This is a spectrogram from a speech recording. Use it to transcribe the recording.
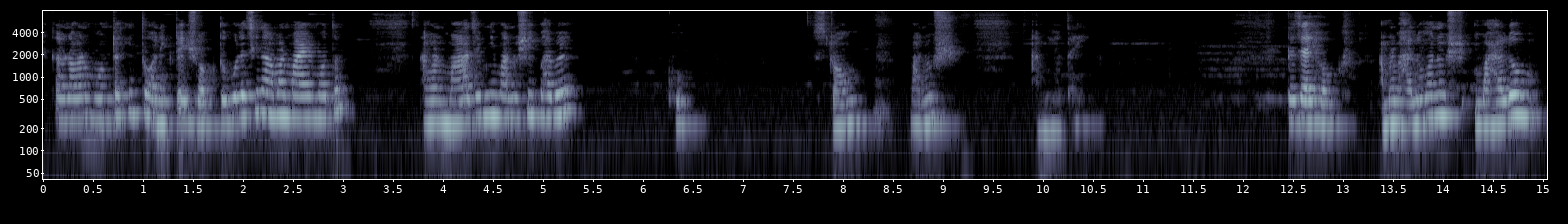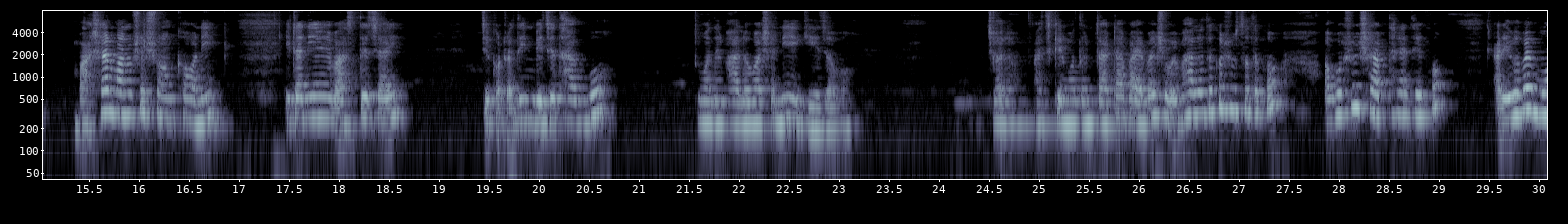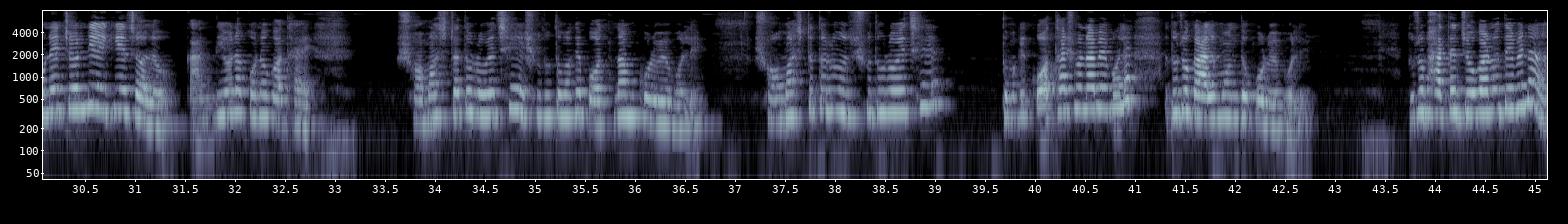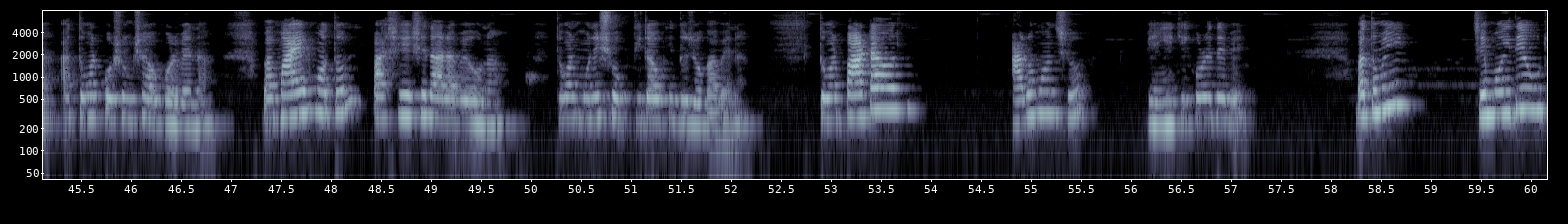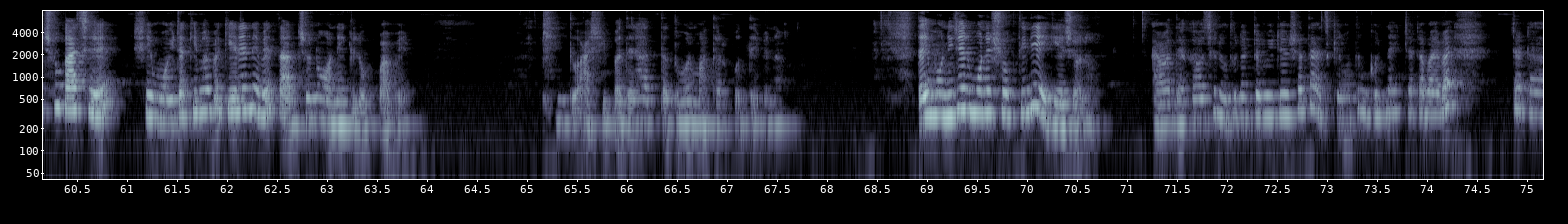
কারণ আমার মনটা কিন্তু অনেকটাই শক্ত বলেছি না আমার মায়ের মতন? আমার মা যেমনি মানসিকভাবে খুব স্ট্রং মানুষ, আমিও তাই। তা যাই হোক, আমার ভালো মানুষ, ভালো বাসার মানুষের সংখ্যা অনেক। এটা নিয়ে আমি বাঁচতে চাই, যে কটা দিন বেঁচে থাকব, তোমাদের ভালোবাসা নিয়ে এগিয়ে যাব। চলো, আজকের মতন টাটা, বাই বাই, সবাই ভালো থেকো, সুস্থ থেকো, অবশ্যই সাবধানে থেকো। আর এভাবে মনের জন্য এগিয়ে চলো, কান দিও না কোনো কথায়। সমাজটা তো রয়েছে, শুধু তোমাকে বদনাম করবে বলে। সমাজটা তো শুধু রয়েছে তোমাকে কথা শোনাবে বলে, দুটো গালমন্দ করবে বলে। দুটো ভাতের জোগানও দেবে না, আর তোমার প্রশংসাও করবে না। বা মায়ের মতন পাশে এসে দাঁড়াবেও না। তোমার মনের শক্তিটাও কিন্তু জোগাবে না। তোমার পাটা আরও মঞ্চ ভেঙে কি করে দেবে? বা তুমি যে মই দিয়ে উৎসুক আছে, সে মইটা কীভাবে কেড়ে নেবে তার জন্য অনেক লোক পাবে। কিন্তু আশীর্বাদের হাতটা তোমার মাথার উপর দেবে না। তাই নিজের মনের শক্তি নিয়ে এগিয়ে চলো। আবার দেখা হচ্ছে নতুন একটা ভিডিওর সাথে। আজকের মতন good night tata bye bye tata.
